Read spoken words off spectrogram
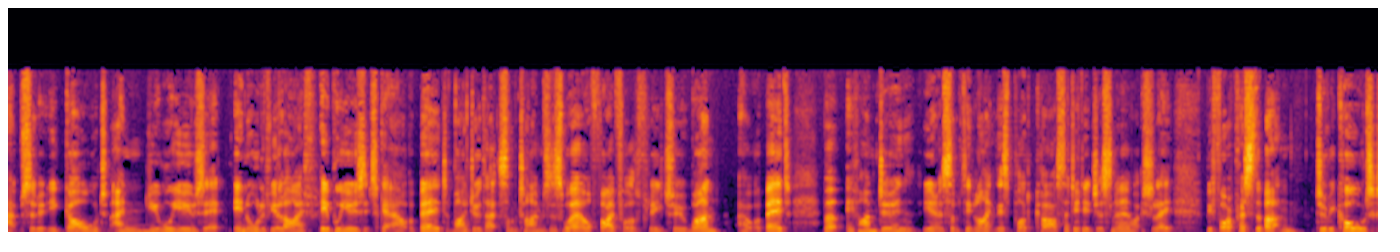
absolutely gold and you will use it in all of your life. People use it to get out of bed. I do that sometimes as well. Five four three two one out of bed. But if i'm doing you know something like this podcast i did it just now actually before i press the button to record.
